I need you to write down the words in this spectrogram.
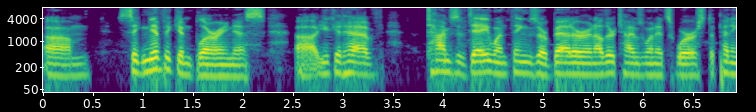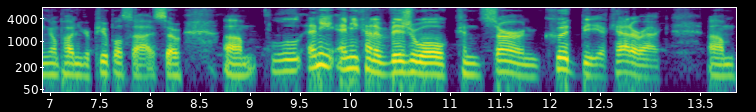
um, significant blurriness. Uh, you could have times of day when things are better and other times when it's worse, depending upon your pupil size. So, um, any any kind of visual concern could be a cataract. Um,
